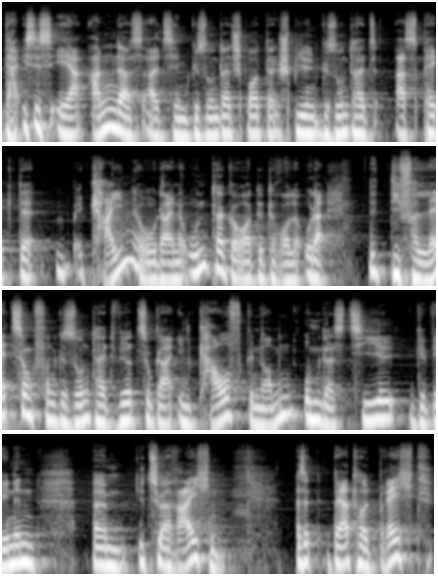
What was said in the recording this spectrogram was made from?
da ist es eher anders als im Gesundheitssport. Da spielen Gesundheitsaspekte keine oder eine untergeordnete Rolle. Oder die Verletzung von Gesundheit wird sogar in Kauf genommen, um das Ziel Gewinnen ähm, zu erreichen. Also Bertolt Brecht,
